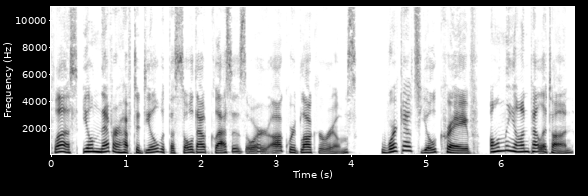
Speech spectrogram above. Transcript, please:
Plus, you'll never have to deal with the sold out classes or awkward locker rooms. Workouts you'll crave, only on Peloton.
